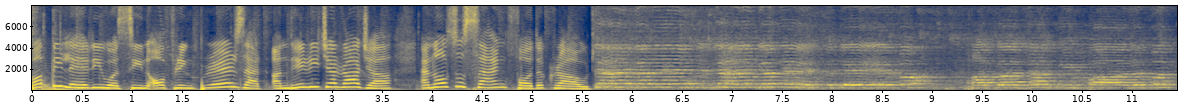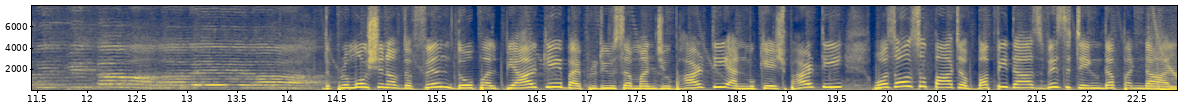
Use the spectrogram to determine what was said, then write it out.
Bappi Lahiri was seen offering prayers at Andheri Cha Raja and also sang for the crowd. The promotion of the film Do Pal Pyar Ke by producer Manju Bharti and Mukesh Bharti was also part of Bappi Das visiting the Pandal.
